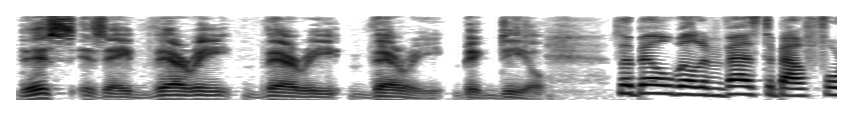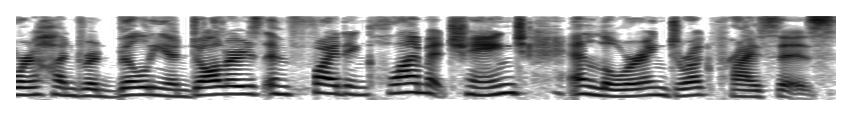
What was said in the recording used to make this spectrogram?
This is a very, very, very big deal. The bill will invest about $400 billion in fighting climate change and lowering drug prices.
